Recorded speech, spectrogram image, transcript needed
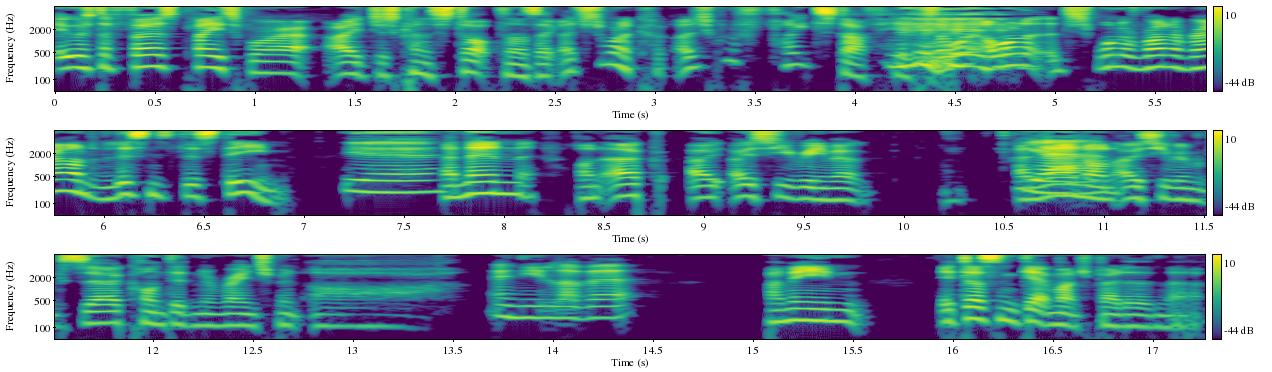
it was the first place where I, I just kind of stopped and I was like, I just want to, I just want to fight stuff here. I want, I want to, I just want to run around and listen to this theme. yeah. And then on OC ReMix, and Yeah. then on OC ReMix, Zircon did an arrangement. Oh, And you love it. I mean, it doesn't get much better than that.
